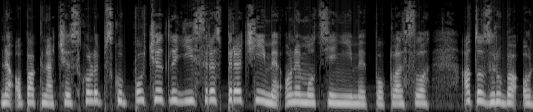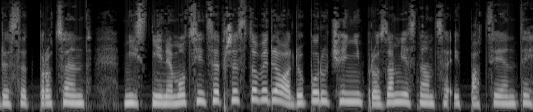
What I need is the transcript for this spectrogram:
Naopak na Českolipsku počet lidí s respiračními onemocněními poklesl, a to zhruba o 10%. Místní nemocnice přesto vydala doporučení pro zaměstnance i pacienty.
